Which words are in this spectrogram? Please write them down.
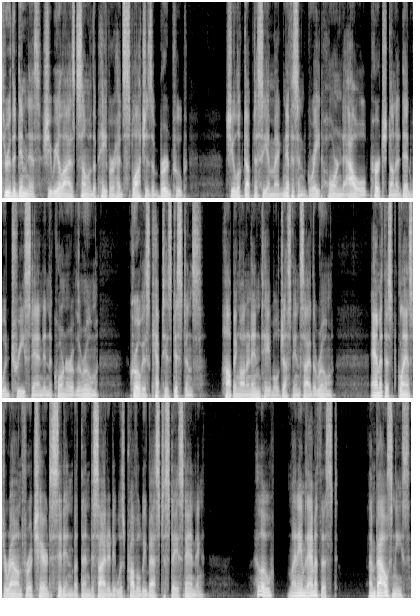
Through the dimness, she realized some of the paper had splotches of bird poop, she looked up to see a magnificent great horned owl perched on a deadwood tree stand in the corner of the room. Crovis kept his distance, hopping on an end table just inside the room. Amethyst glanced around for a chair to sit in, but then decided it was probably best to stay standing. Hello, my name's Amethyst. I'm Val's niece.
